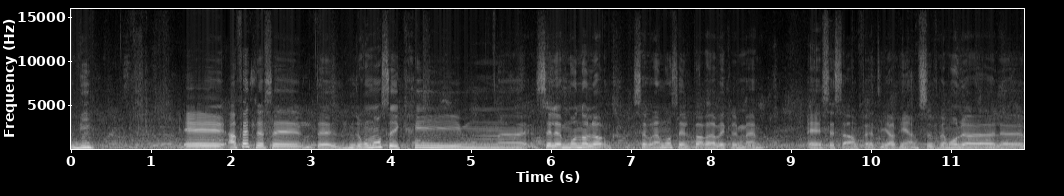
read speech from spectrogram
vie. Et en fait, le roman, c'est écrit, hum, c'est le monologue. C'est vraiment, elle parle avec elle-même. Et c'est ça, en fait. Il n'y a rien. C'est vraiment le,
